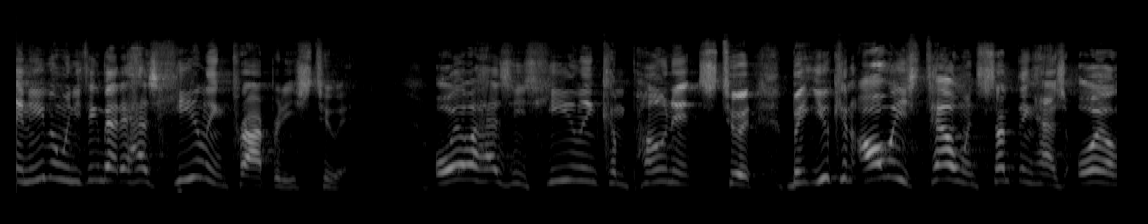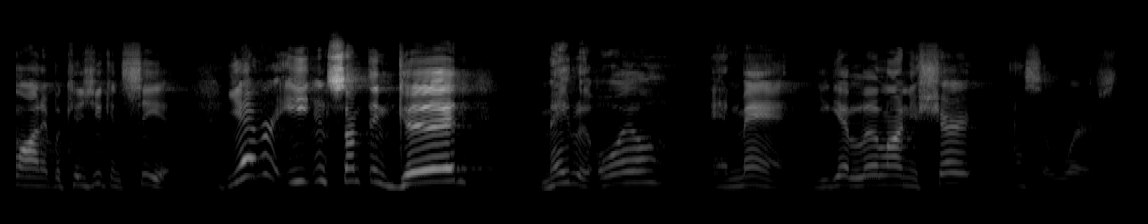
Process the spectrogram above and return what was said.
and even when you think about it, it has healing properties to it. Oil has these healing components to it, but you can always tell when something has oil on it because you can see it. You ever eaten something good made with oil? And man, you get a little on your shirt, that's the worst.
